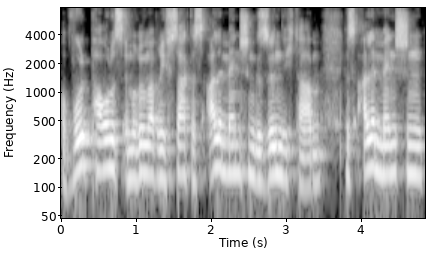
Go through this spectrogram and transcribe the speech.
obwohl Paulus im Römerbrief sagt, dass alle Menschen gesündigt haben, dass alle Menschen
